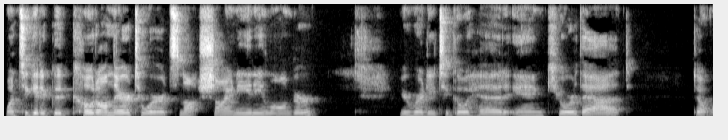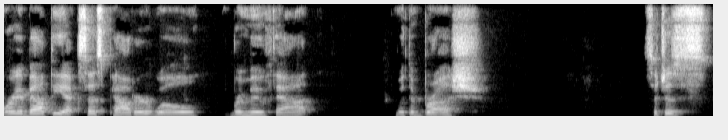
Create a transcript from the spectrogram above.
Once you get a good coat on there to where it's not shiny any longer, you're ready to go ahead and cure that. Don't worry about the excess powder. We'll remove that with a brush. So just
